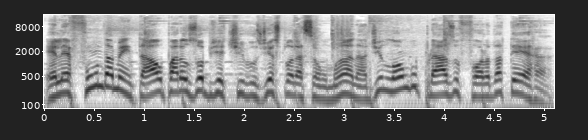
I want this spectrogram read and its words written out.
ela é fundamental para os objetivos de exploração humana de longo prazo fora da Terra,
